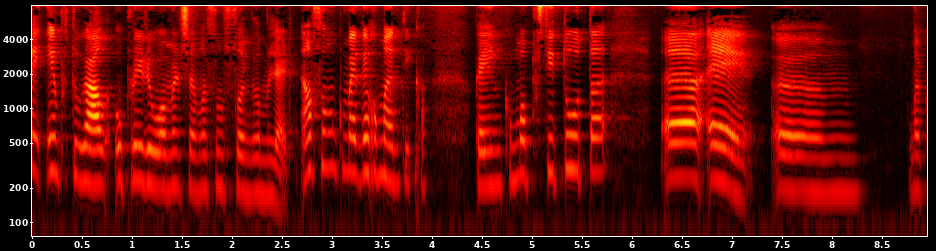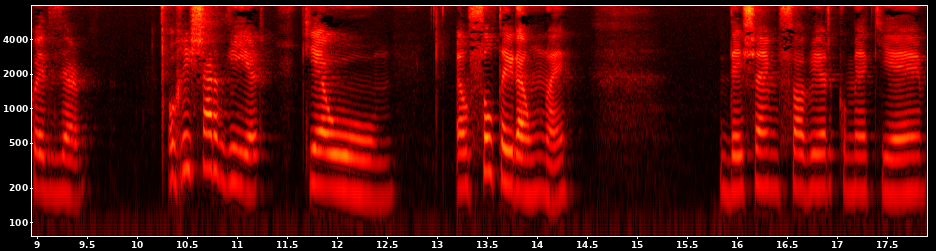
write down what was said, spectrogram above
Em Portugal, o Pretty Woman chama-se Um Sonho da Mulher. É um filme de comédia romântica, okay? em que uma prostituta uh, é. Um, como é que eu ia dizer? O Richard Gere, que é o. É o solteirão, não é? Deixem-me só ver como é que é.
